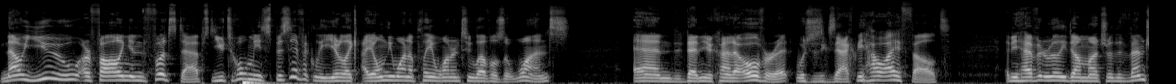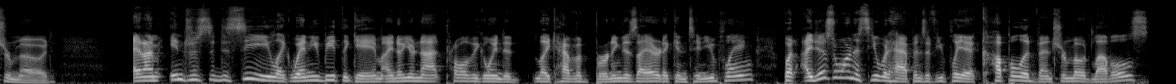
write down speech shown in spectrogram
Now you are following in the footsteps. You told me specifically, you're like, I only want to play one or two levels at once and then you're kind of over it, which is exactly how I felt. And you haven't really done much with adventure mode. And I'm interested to see, like, when you beat the game. I know you're not probably going to like have a burning desire to continue playing, but I just want to see what happens if you play a couple adventure mode levels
